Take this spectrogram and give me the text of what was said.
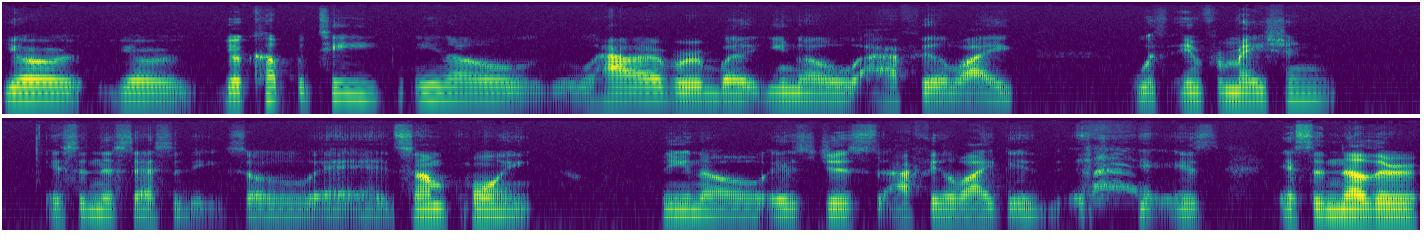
your your your cup of tea, you know, however, but you know, I feel like with information, it's a necessity. So at some point, you know, it's just I feel like it it's it's another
